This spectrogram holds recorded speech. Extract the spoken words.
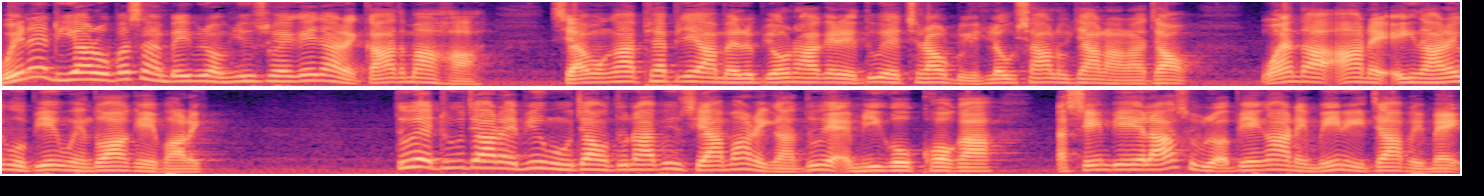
ဝင်းနဲ့ဒီယာတို့ပတ်စံပေးပြီးတော့မြူဆွဲခဲ့ကြတဲ့ကားသမားဟာဆရာဝန်ကဖြတ်ပြရမယ်လို့ပြောထားခဲ့တဲ့သူ့ရဲ့ခြေထောက်တွေလှုပ်ရှားလို့ရလာတာကြောင့်ဝမ်းသာအားနဲ့အိမ်သားတွေကိုပြေးဝင်သွားခဲ့ပါတယ်။သူ့ရဲ့ထူးခြားတဲ့ပြုမှုကြောင့်သူနာပြုဆရာမတွေကသူ့ရဲ့အမိကိုခေါ်ကာအစင်ပြေလားဆိုပြီးတော့အပြင်ကနေမင်းနေကြပေမဲ့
